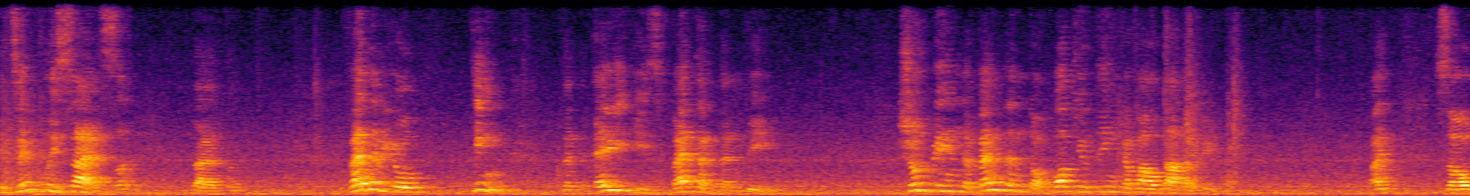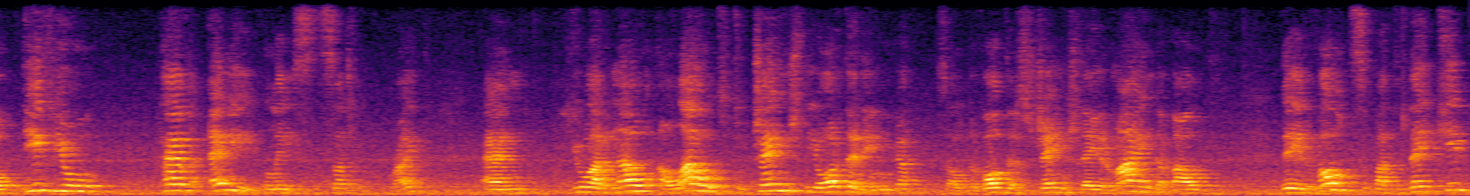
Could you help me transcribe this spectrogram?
It simply says that whether you think that A is better than B should be independent of what you think about other people. Right? So if you have any lists, right, and you are now allowed to change the ordering, so the voters change their mind about their votes, but they keep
